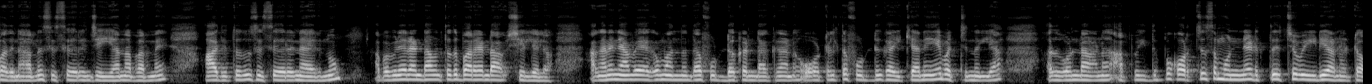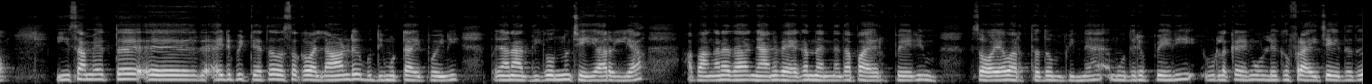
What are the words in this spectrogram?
പതിനാറിന് സിസേറിയൻ ചെയ്യാമെന്നാണ് പറഞ്ഞത് ആദ്യത്തത് സിസേറിയൻ ആയിരുന്നു. അപ്പോൾ പിന്നെ രണ്ടാമത്തത് പറയേണ്ട ആവശ്യമില്ലല്ലോ. അങ്ങനെ ഞാൻ വേഗം വന്നതാ ഫുഡൊക്കെ ഉണ്ടാക്കുകയാണ്. ഹോട്ടലത്തെ ഫുഡ് കഴിക്കാനേ പറ്റുന്നില്ല. അതുകൊണ്ടാണ്. അപ്പോൾ ഇതിപ്പോൾ കുറച്ച് ദിവസം മുന്നേ എടുത്ത് വെച്ച വീഡിയോ ആണ് കേട്ടോ. ഈ സമയത്ത് അതിന്റെ പിറ്റേത്തെ ദിവസമൊക്കെ വല്ലാണ്ട് ബുദ്ധിമുട്ടായിപ്പോയിനി. അപ്പോൾ ഞാൻ അധികം ഒന്നും ചെയ്യാറില്ല. അപ്പോൾ അങ്ങനെ അതാ ഞാൻ വേഗം തന്നെ അതാ പയറുപ്പേരിയും സോയ വറുത്തതും പിന്നെ മുതിരപ്പേരി ഉരുളക്കിഴങ്ങ് ഉള്ളിയൊക്കെ ഫ്രൈ ചെയ്തത്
